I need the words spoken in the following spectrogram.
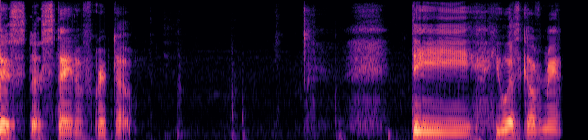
is the state of crypto. The US government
